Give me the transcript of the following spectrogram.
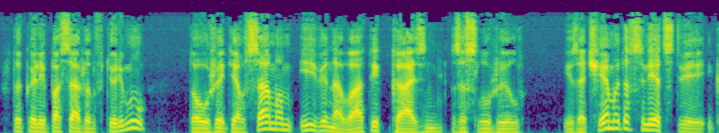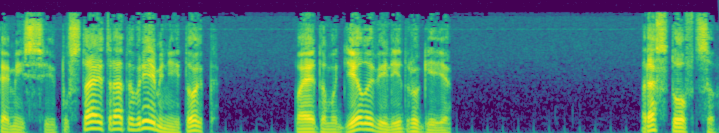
что коли посажен в тюрьму, то уже тем самым и виноват и казнь заслужил. И зачем это следствие и комиссии? Пустая трата времени и только. Поэтому дело вели другие. Ростовцев,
